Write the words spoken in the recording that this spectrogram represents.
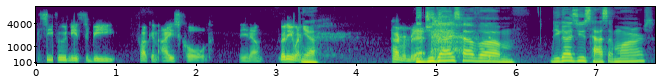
the seafood needs to be fucking ice cold, you know. But anyway, Yeah. I remember that. Did you guys have um? Do you guys use HACCP monitors?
